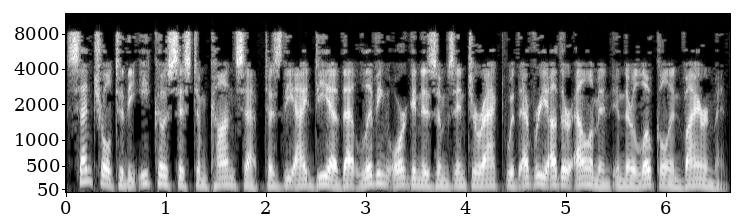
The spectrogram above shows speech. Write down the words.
Central to the ecosystem concept is the idea that living organisms interact with every other element in their local environment.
